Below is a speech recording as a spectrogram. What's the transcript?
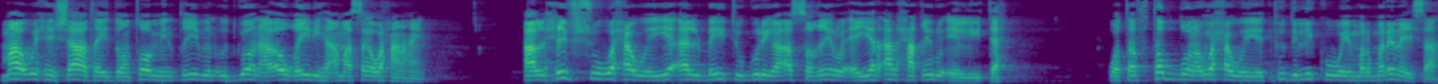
maa wixii shaatay doonto min tiibin udgoon ah ow hayrihi ama asaga waxaan ahayn. Alxifshu waxa weeye albeytu guriga alsagiiru ee yar alxaqiiru ee liita. Wa taftaduna waxa weeye tudliku way marmarinaysaa.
